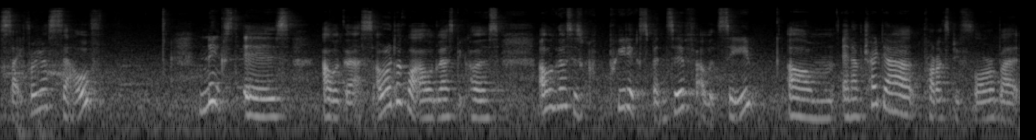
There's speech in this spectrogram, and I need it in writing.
decide for yourself. Next is hourglass. I want to talk about hourglass because hourglass is pretty expensive i would say um, and I've tried their products before but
